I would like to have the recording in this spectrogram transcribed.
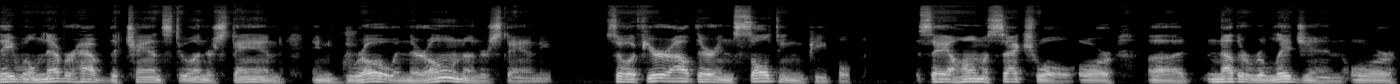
they will never have the chance to understand and grow in their own understanding. So if you're out there insulting people, say a homosexual or uh, another religion or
